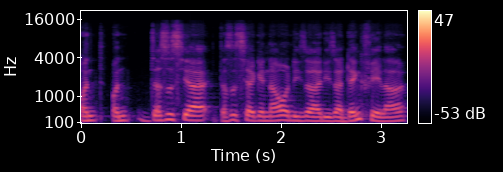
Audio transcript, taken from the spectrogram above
Und, und das ist ja, das ist ja genau dieser, dieser Denkfehler,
